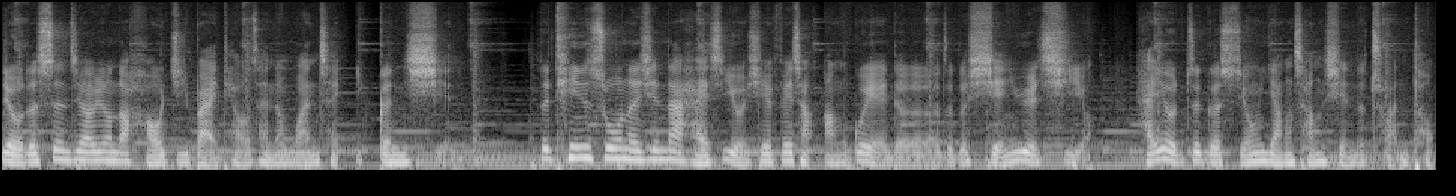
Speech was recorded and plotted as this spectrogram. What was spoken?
有的甚至要用到好几百条才能完成一根弦。这听说呢，现在还是有些非常昂贵的这个弦乐器哦，还有这个使用羊肠弦的传统。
